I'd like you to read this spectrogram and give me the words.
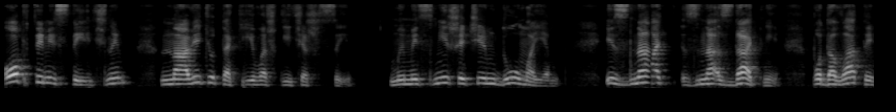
оптимістичним навіть у такі важкі часи. Ми міцніше, чим думаємо, і зна- зна- здатні подолати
